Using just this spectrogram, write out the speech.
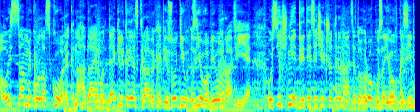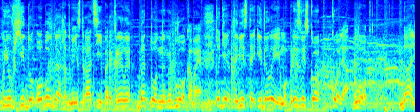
А ось сам Микола Скорик. Нагадаємо декілька яскравих епізодів з його біографії. У січні 2014 року за його вказівкою вхід до облдержадміністрації перекрили бетонними блоками. Тоді активісти і дали йому прізвисько Коля Блок. Далі,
